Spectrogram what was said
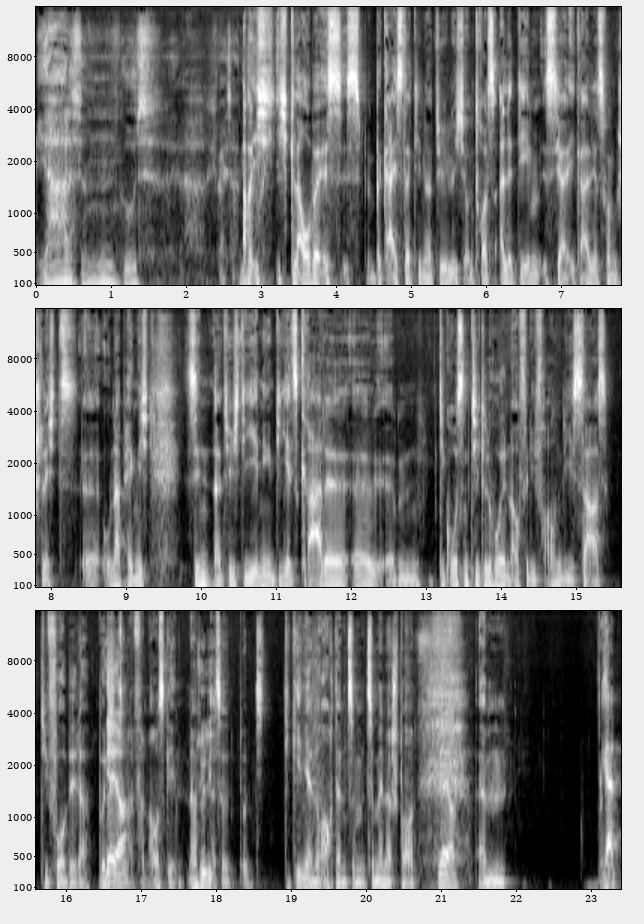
Ja, das hm, gut. Ich weiß auch nicht. Aber ich, ich glaube, es, es begeistert die natürlich und trotz alledem ist ja egal jetzt vom Geschlecht äh, unabhängig, sind natürlich diejenigen, die jetzt gerade äh, ähm, die großen Titel holen, auch für die Frauen die Stars, die Vorbilder, würde Ja, ich jetzt ja. mal von ausgehen. Ne? Natürlich. Also und die gehen ja nur auch dann zum, zum Männersport. ja, ja. Ja,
